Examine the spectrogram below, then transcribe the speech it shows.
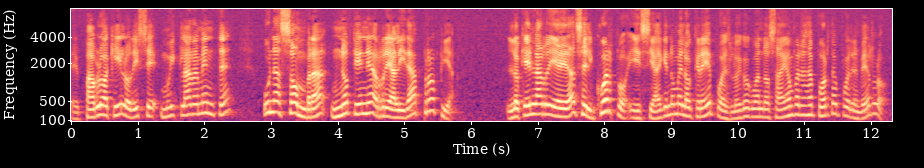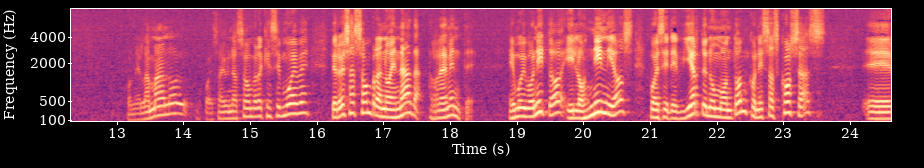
eh, Pablo aquí lo dice muy claramente, una sombra no tiene realidad propia. Lo que es la realidad es el cuerpo y si alguien no me lo cree, pues luego cuando salgan por esa puerta pueden verlo. Poner la mano, pues hay una sombra que se mueve, pero esa sombra no es nada realmente. Es muy bonito y los niños pues se divierten un montón con esas cosas eh,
